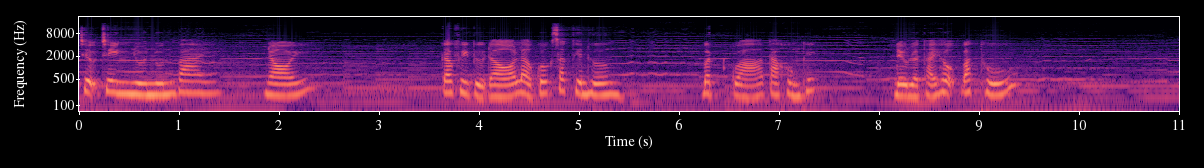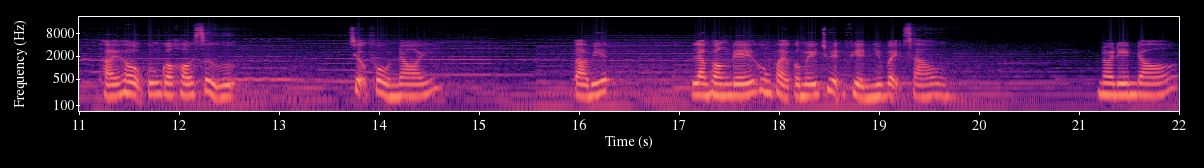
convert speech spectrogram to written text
Triệu Trinh nhún nhún vai Nói. Các phi tử đó là quốc sắc thiên hương. Bật quá ta không thích. Đều là Thái hậu bắt thú. Thái hậu cũng có khó xử. Triệu phổ nói. Ta biết, Làm hoàng đế không phải có mấy chuyện phiền như vậy sao? Nói đến đó,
